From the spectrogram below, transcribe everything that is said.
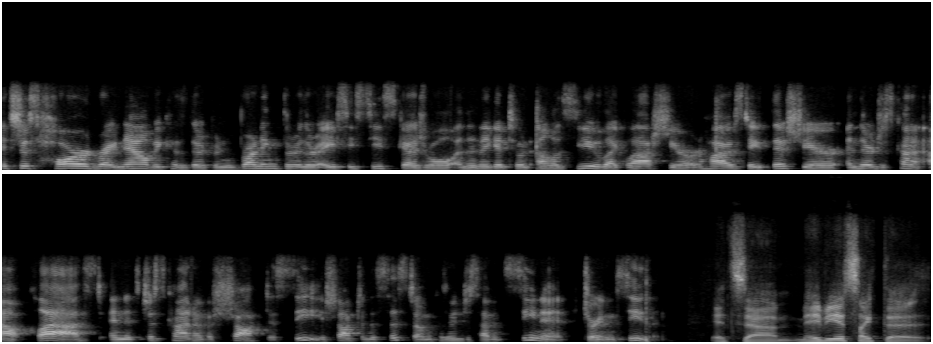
it's just hard right now because they've been running through their ACC schedule and then they get to an LSU like last year or Ohio State this year and they're just kind of outclassed and it's just kind of a shock to see, a shock to the system because we just haven't seen it during the season. It's um maybe it's like the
